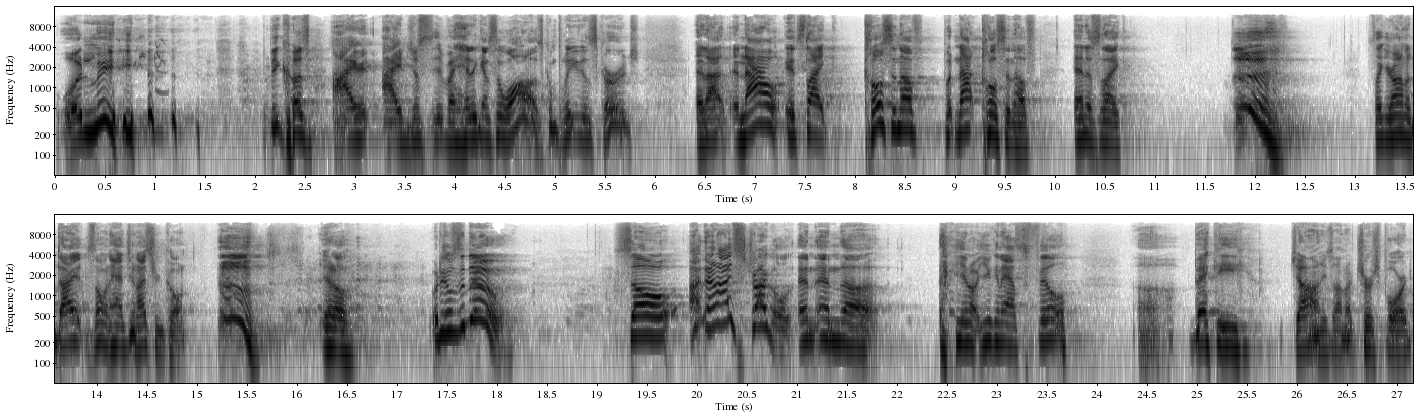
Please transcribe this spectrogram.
Wasn't me. because I, I just hit my head against the wall. I was completely discouraged. And, I, and now it's like close enough, but not close enough. And it's like, ugh. It's like you're on a diet and someone hands you an ice cream cone. Ugh. You know, what are you supposed to do? So, and I struggled. And, and uh, you know, you can ask Phil, uh, Becky, John, he's on our church board,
